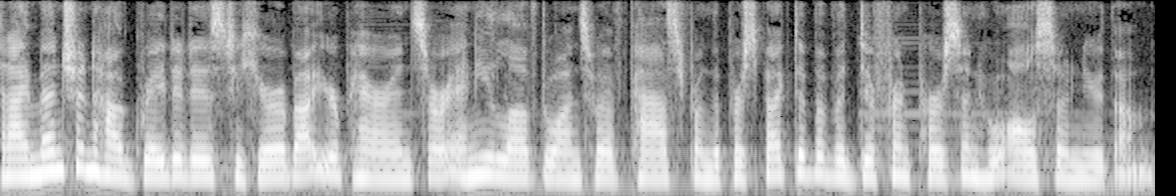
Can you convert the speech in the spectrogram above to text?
And I mentioned how great it is to hear about your parents or any loved ones who have passed from the perspective of a different person who also knew them.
